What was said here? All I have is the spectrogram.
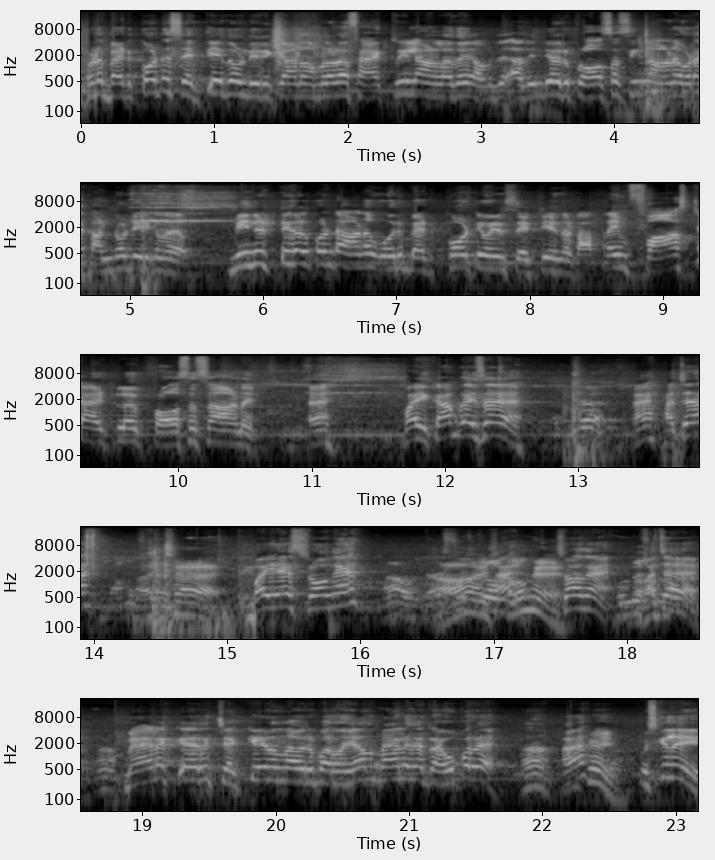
ഇവിടെ ബെഡ് കോട്ട് സെറ്റ് ചെയ്തുകൊണ്ടിരിക്കുകയാണ്. നമ്മളിവിടെ ഫാക്ടറിയിലാണുള്ളത് അതിന്റെ അതിന്റെ ഒരു പ്രോസസ്സിംഗ് ആണ് ഇവിടെ കണ്ടുകൊണ്ടിരിക്കുന്നത്. മിനിറ്റുകൾ കൊണ്ടാണ് ഒരു ബെഡ് കോട്ട് ഒരു സെറ്റ് ചെയ്യുന്നത് കേട്ടോ. അത്രയും ഫാസ്റ്റ് ആയിട്ടുള്ള ഒരു പ്രോസസ്സാണ് भाई काम कैसे है हैं? अच्छा है? अच्छा है भाई ये स्ट्रॉन्ग है हाँ स्ट्रॉन्ग है സ്ട്രോങ് अच्छा है മേലെ കയറി ചെക്ക് ചെയ്യണം അവർ പറഞ്ഞു ഞാൻ മേലെ കയറ്റാ ऊपर है Okay. मुश्किल नहीं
